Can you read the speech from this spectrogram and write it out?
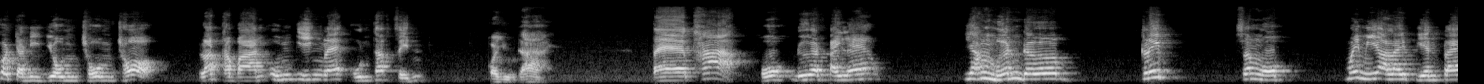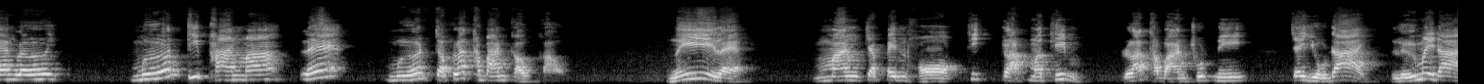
ก็จะนิยมชมชอบ รัฐบาลอุ้งอิงและคุณทักษิณก็อยู่ได้ แต่ถ้าหกเดือนไปแล้ว ยังเหมือนเดิม คลิปสงบ ไม่มีอะไรเปลี่ยนแปลงเลย เหมือนที่ผ่านมาและเหมือนกับรัฐบาลเก่าๆ นี่แหละ มันจะเป็นหอกที่กลับมาทิ่มรัฐบาลชุดนี้ จะอยู่ได้หรือไม่ได้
